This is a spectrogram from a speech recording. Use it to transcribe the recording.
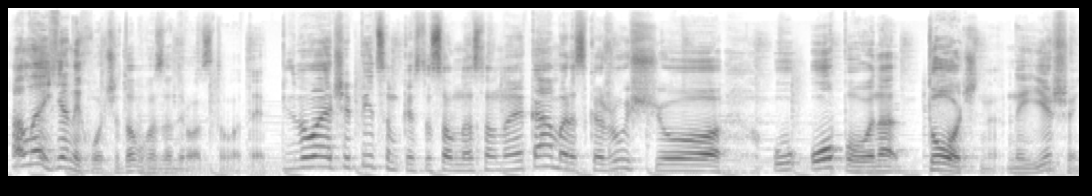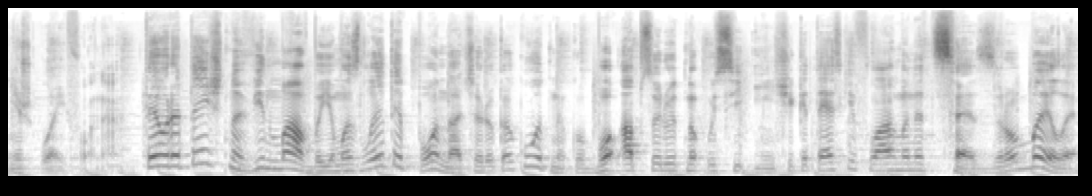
Але я не хочу довго задротствувати. Підбиваючи підсумки стосовно основної камери, скажу, що у Oppo вона точно не гірша, ніж у iPhone. Теоретично він мав би йому злити по начерококутнику, бо абсолютно усі інші китайські флагмани це зробили.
